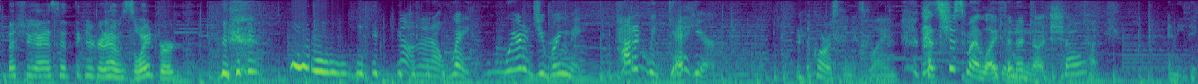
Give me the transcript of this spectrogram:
I Bet you guys didn't think you're gonna have Zoidberg. No, no, no, wait. Where did you bring me? How did we get here? The chorus can explain. That's just my life in a nutshell. Touch anything.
